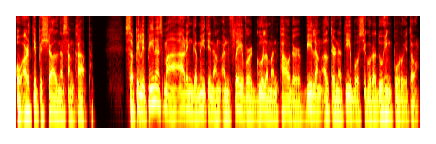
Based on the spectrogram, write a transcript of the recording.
o artificial na sangkap. Sa Pilipinas, maaaring gamitin ang unflavored gulaman powder bilang alternatibo siguraduhing puro ito.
